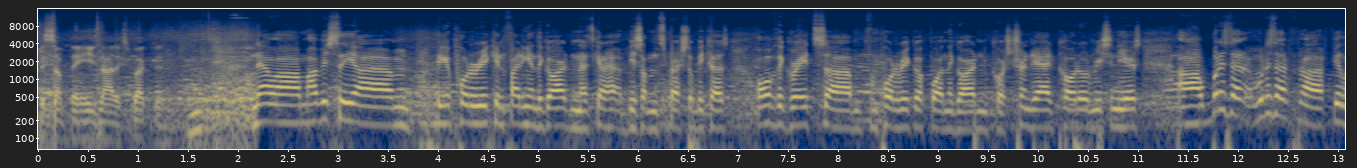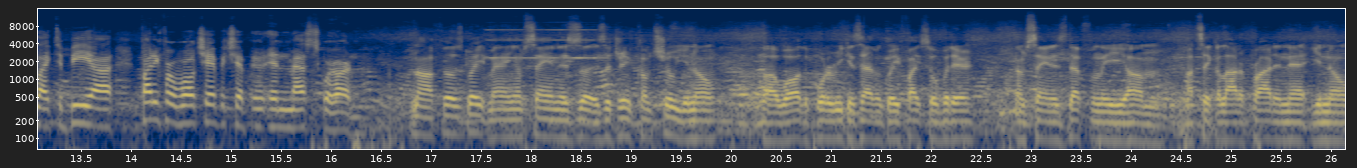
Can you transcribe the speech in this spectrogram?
it's something he's not expecting. Now, um, obviously, um, being a Puerto Rican fighting in the Garden, that's got to be something special because all of the greats um, from Puerto Rico fought in the Garden. Of course, Trinidad, Cotto in recent years. Uh, what does that What does that uh, feel like to be uh, fighting for a world championship in, in Madison Square Garden? No, it feels great, man. You know I'm saying it's a, it's a dream come true, you know. Uh, while all the Puerto Ricans having great fights over there, I'm saying it's definitely, um, I take a lot of pride in that, you know.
